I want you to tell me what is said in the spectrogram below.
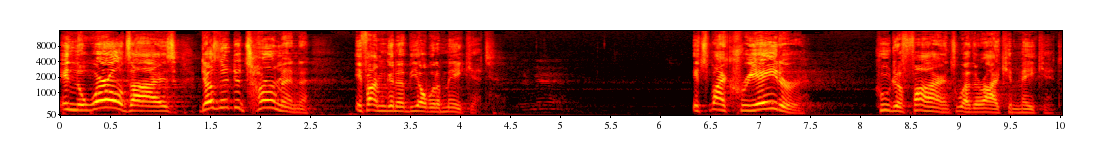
in the world's eyes doesn't determine if I'm going to be able to make it. It's my creator who defines whether I can make it.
